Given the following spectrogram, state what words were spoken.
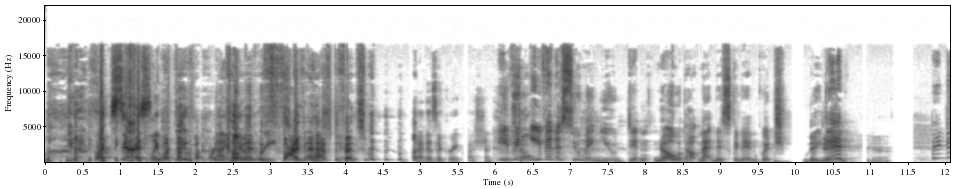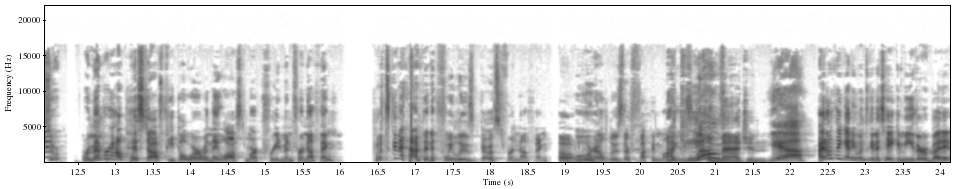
right, seriously, what the They fuck were they come doing? in with Great five and a half question. defensemen. That is a great question. Even So- even assuming you didn't know about Matt Niskanen, which They we did. They did. So remember how pissed off people were when they lost Mark Friedman for nothing? What's gonna happen if we lose Ghost for nothing? Oh, we're gonna lose their fucking mind. I can't Well, imagine. Yeah. I don't think anyone's gonna take him either, but it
